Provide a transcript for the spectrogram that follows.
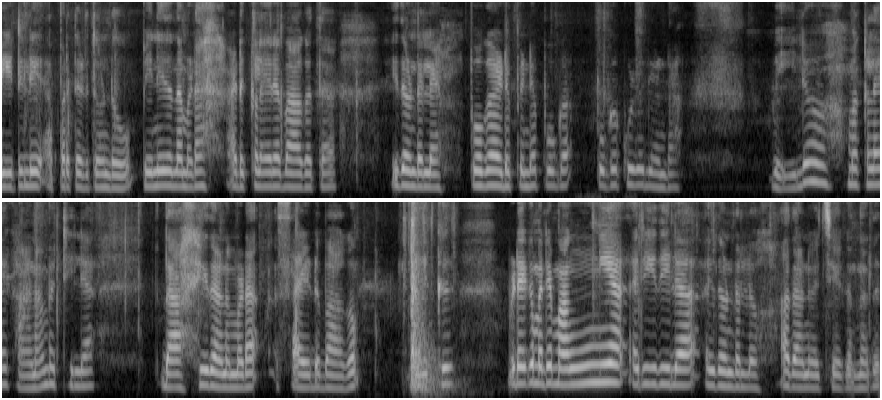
വീട്ടിൽ അപ്പുറത്തെടുത്തുകൊണ്ട് പോകും പിന്നെ ഇത് നമ്മുടെ അടുക്കളയുടെ ഭാഗത്ത് ഇതുണ്ടല്ലേ? പുക അടുപ്പിന്റെ പുക പുകക്കുഴലുണ്ടോ വെയിൽ മക്കളെ കാണാൻ പറ്റില്ല. ദാ ഇതാണ് നമ്മുടെ സൈഡ് ഭാഗം. എനിക്ക് ഇവിടെയൊക്കെ മറ്റേ മങ്ങിയ രീതിയിൽ ഇതുണ്ടല്ലോ അതാണ് വെച്ചേക്കുന്നത്.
